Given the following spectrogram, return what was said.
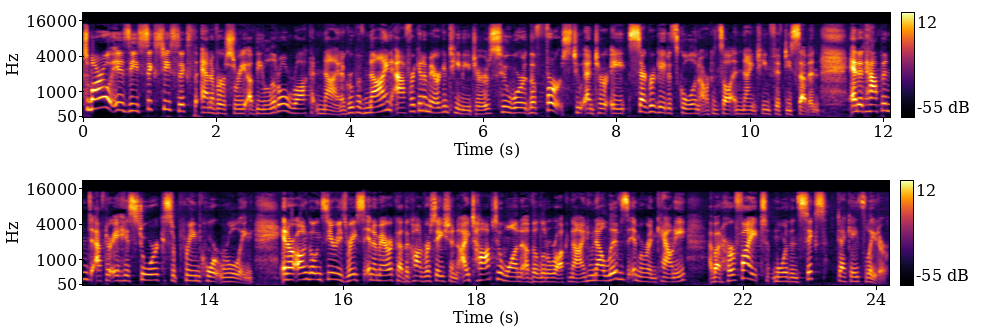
Tomorrow is the 66th anniversary of the Little Rock Nine, a group of nine African American teenagers who were the first to enter a segregated school in Arkansas in 1957. And it happened after a historic Supreme Court ruling. In our ongoing series, Race in America, The Conversation, I talked to one of the Little Rock Nine who now lives in Marin County about her fight more than six decades later.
